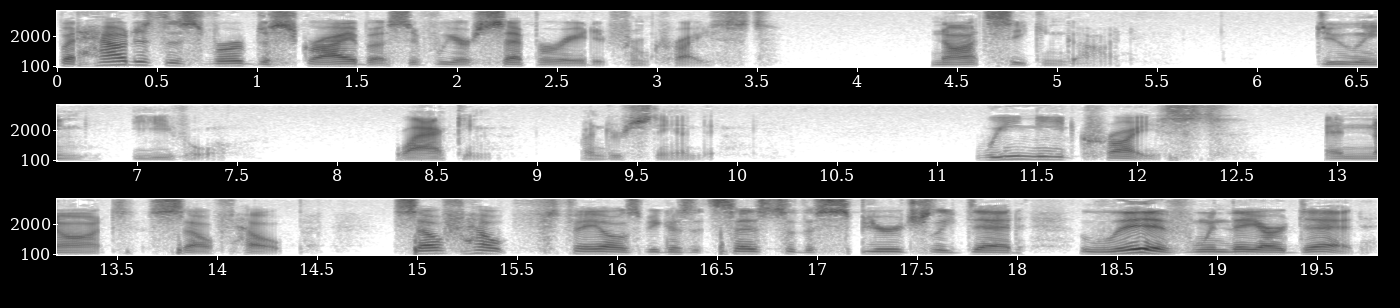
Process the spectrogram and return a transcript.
but how does this verb describe us if we are separated from Christ? Not seeking God, doing evil, lacking understanding. We need Christ and not self help. Self help fails because it says to the spiritually dead, live when they are dead.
